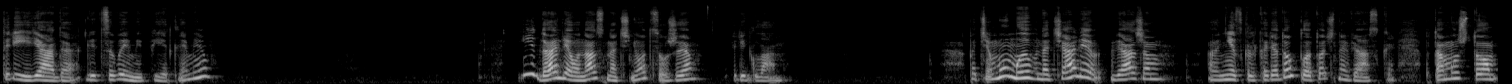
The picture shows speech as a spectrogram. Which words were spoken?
3 ряда лицевыми петлями. И далее у нас начнется уже реглан. Почему мы вначале вяжем э, несколько рядов платочной вязкой? Потому что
